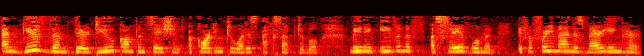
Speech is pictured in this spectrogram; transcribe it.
and give them their due compensation according to what is acceptable. Meaning even if a slave woman, if a free man is marrying her,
